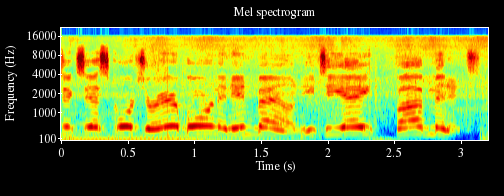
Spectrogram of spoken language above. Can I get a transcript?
Six escorts are airborne and inbound. ETA, five minutes.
